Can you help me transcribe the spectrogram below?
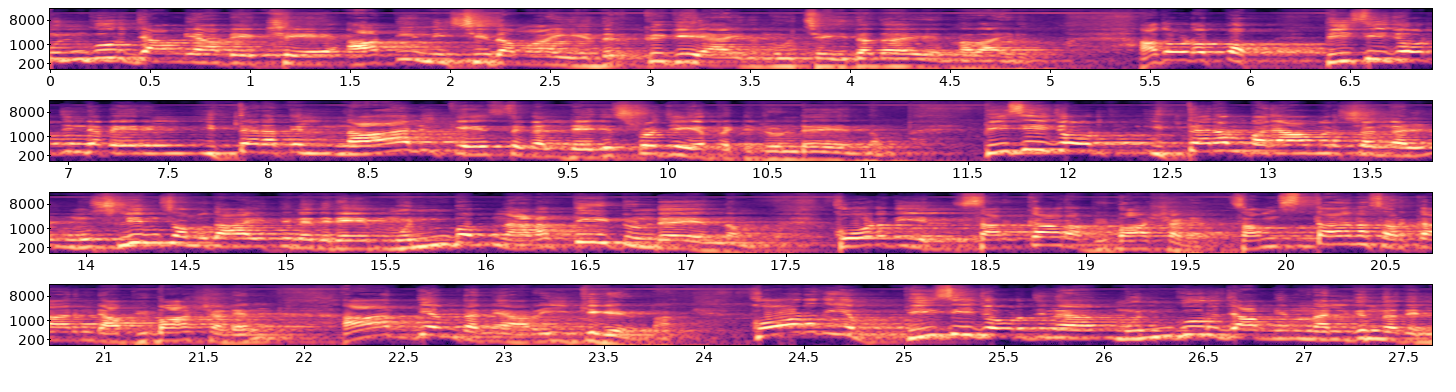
മുൻകൂർ ജാമ്യാപേക്ഷയെ അതിനിശ്ചിതമായി എതിർക്കുകയായിരുന്നു ചെയ്തത് എന്നതായിരുന്നു. അതോടൊപ്പം പി സി ജോർജിന്റെ പേരിൽ ഇത്തരത്തിൽ നാല് കേസുകൾ രജിസ്റ്റർ ചെയ്യപ്പെട്ടിട്ടുണ്ട് എന്നും. പി സി ജോർജ് ഇത്തരം പരാമർശങ്ങൾ മുസ്ലിം സമുദായത്തിനെതിരെ മുൻപും നടത്തിയിട്ടുണ്ട് എന്നും. കോടതിയിൽ സർക്കാർ അഭിഭാഷകൻ സംസ്ഥാന സർക്കാരിന്റെ അഭിഭാഷകൻ ആദ്യം തന്നെ അറിയിക്കുകയുണ്ടായി. കോടതിയും പി സി ജോർജിന് മുൻകൂർ ജാമ്യം നൽകുന്നതിൽ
